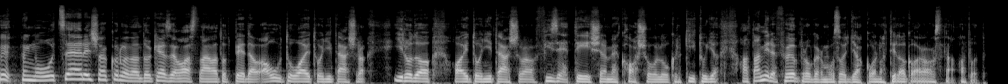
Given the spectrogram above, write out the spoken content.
módszer, és akkor onnantól kezdve használhatod például autóajtónyitásra, iroda ajtónyitásra, fizetésre, meg hasonlókra, ki tudja. Hát amire fölprogramozott gyakorlatilag arra használhatod.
